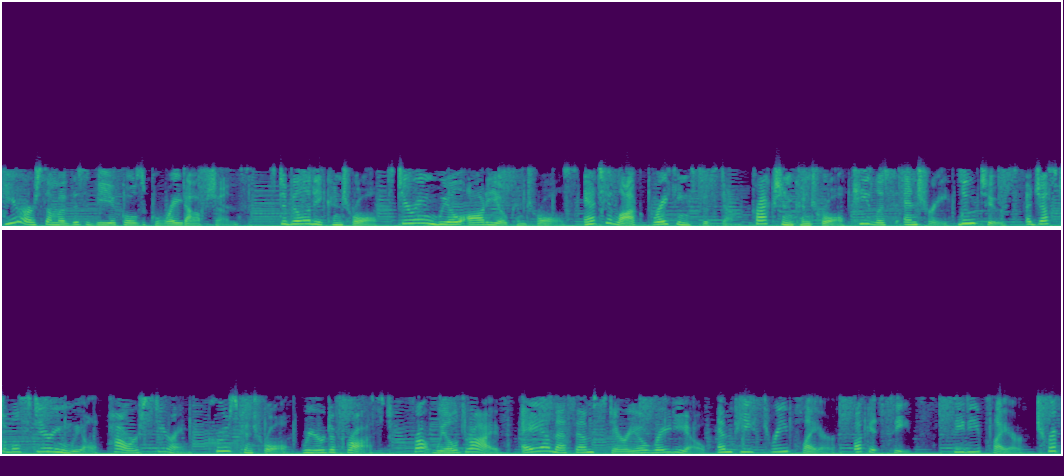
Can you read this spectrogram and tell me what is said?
Here are some of this vehicle's great options. Stability control, steering wheel audio controls, anti-lock braking system, traction control, keyless entry, Bluetooth, adjustable steering wheel, power steering, cruise control, rear defrost, front wheel drive, AM FM stereo radio, MP3 player, bucket seats, CD player, trip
